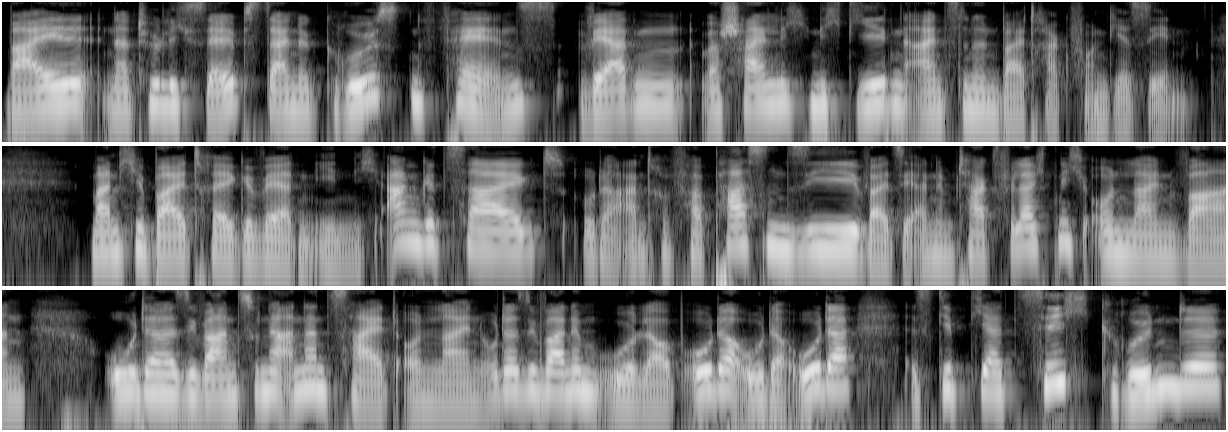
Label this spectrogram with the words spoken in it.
Weil natürlich selbst deine größten Fans werden wahrscheinlich nicht jeden einzelnen Beitrag von dir sehen. Manche Beiträge werden ihnen nicht angezeigt oder andere verpassen sie, weil sie an dem Tag vielleicht nicht online waren oder sie waren zu einer anderen Zeit online oder sie waren im Urlaub oder oder oder. Es gibt ja zig Gründe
